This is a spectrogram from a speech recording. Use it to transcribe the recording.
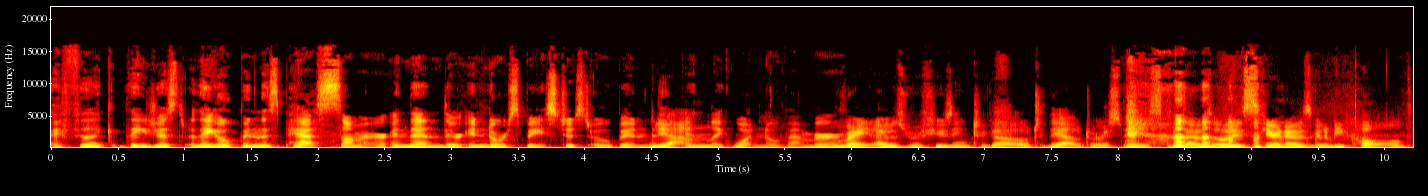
I feel like they just they opened this past summer, and then their indoor space just opened. Yeah. In like what November? Right. I was refusing to go to the outdoor space because I was always scared I was going to be cold.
